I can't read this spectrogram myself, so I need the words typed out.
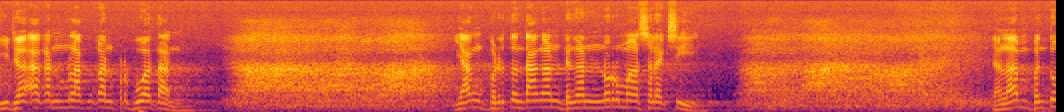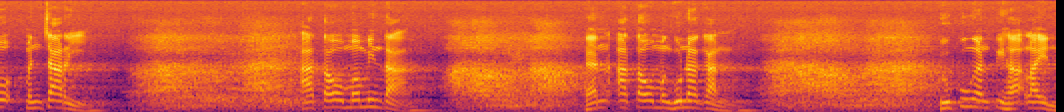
tidak akan melakukan perbuatan yang bertentangan dengan norma seleksi dalam bentuk mencari atau meminta dan atau menggunakan dukungan pihak lain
